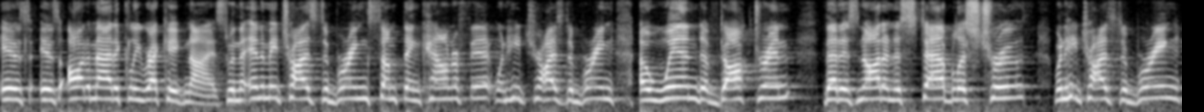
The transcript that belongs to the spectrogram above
is, is automatically recognized. When the enemy tries to bring something counterfeit, when he tries to bring a wind of doctrine that is not an established truth, when he tries to bring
